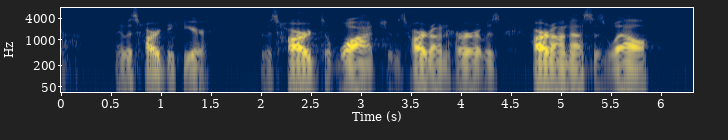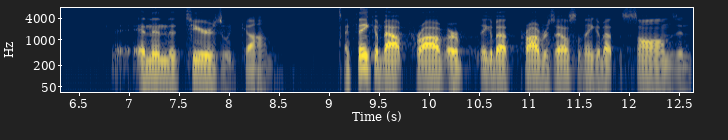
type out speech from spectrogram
Uh, it was hard to hear. It was hard to watch. It was hard on her. It was hard on us as well. And then the tears would come. I think about or think about Proverbs. I also think about the Psalms. In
